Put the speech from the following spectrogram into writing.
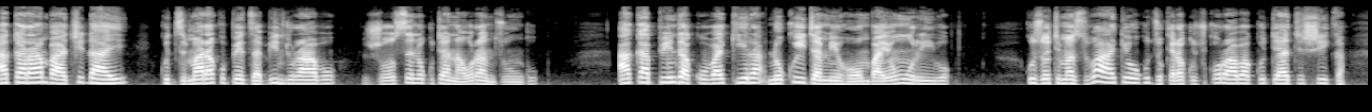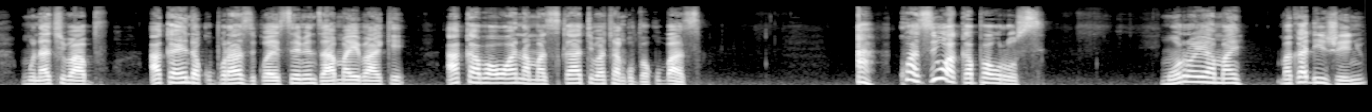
Akaramba achidai kudzimara kupedza bindu ravo zvose nokutanhaura nzungu. Akapinda kuvakira nokuita mihomba yomurivo. Kuzoti mazuva ake okudzokera kuchikoro ava kuti achisvika muna chivabvu akaenda kupurazi kwaisevenza amai vake akavawana masikati vachangobva kubasa. Ah kwaziwa kapaurosi? Mhoro yamai makadii zvenyu?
